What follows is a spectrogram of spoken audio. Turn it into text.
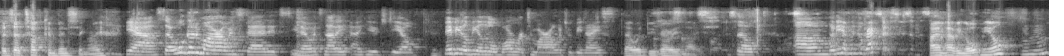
That's that tough convincing, right? yeah, so we'll go tomorrow instead. It's, you know, it's not a, a huge deal. Maybe it'll be a little warmer tomorrow, which would be nice. That would be very nice. So, um, what do you have for breakfast? I am having oatmeal. hmm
